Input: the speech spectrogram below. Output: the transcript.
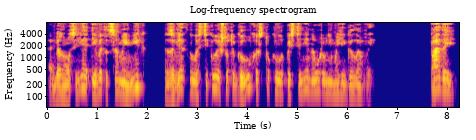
обернулся я, и в этот самый миг звякнуло стекло, и что-то глухо стукнуло по стене на уровне моей головы. «Падай!»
